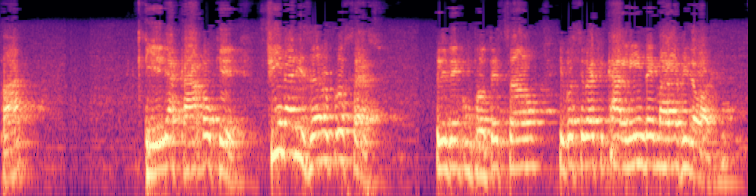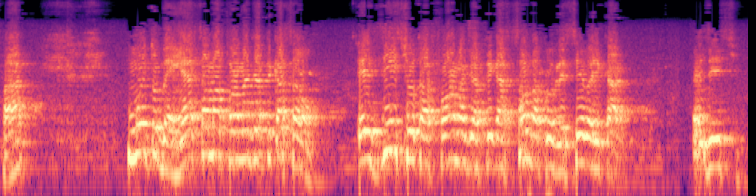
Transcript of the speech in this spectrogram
tá? E ele acaba o quê? Finalizando o processo. Ele vem com proteção e você vai ficar linda e maravilhosa, tá? Muito bem, essa é uma forma de aplicação. Existe outra forma de aplicação da progressiva, Ricardo? Existe.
